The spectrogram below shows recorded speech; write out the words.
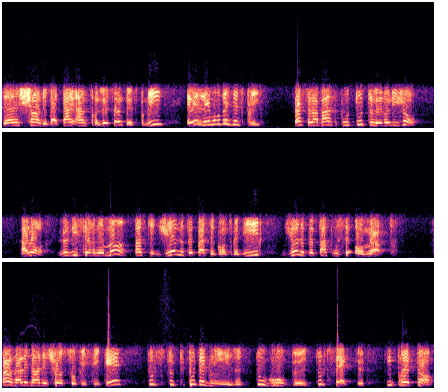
c'est un champ de bataille entre le Saint-Esprit et les mauvais esprits. Ça, c'est la base pour toutes les religions. Alors, le discernement, parce que Dieu ne peut pas se contredire, Dieu ne peut pas pousser au meurtre. Sans aller dans des choses sophistiquées, toute, église, tout groupe, toute secte qui prétend,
